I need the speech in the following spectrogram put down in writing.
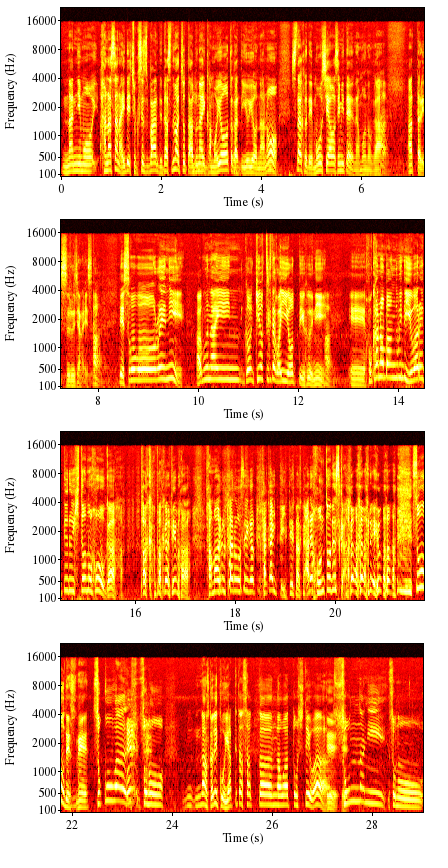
何にも話さないで直接バンって出すのはちょっと危ないかもよとかっていうようなのをスタッフで申し合わせみたいなものがあったりするじゃないですか。でそれに危ない気をつけた方がいいよっていうふうに、はい。えー、他の番組で言われてる人の方が パカパカではハマる可能性が高いって言ってたってあれ本当ですか？あれはそうですね。そこはそのなんですかねこうやってた作家側としては、ええ、そんなにその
